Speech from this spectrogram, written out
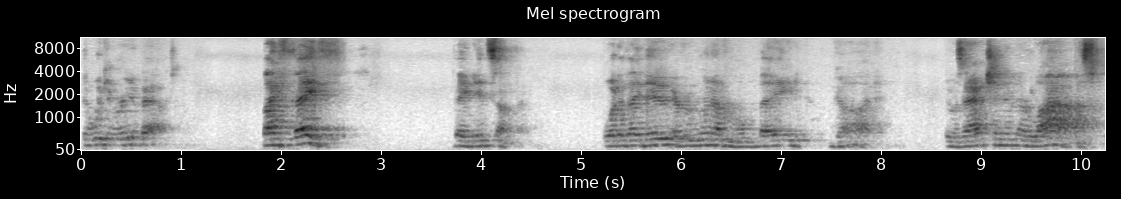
that we can read about? By faith, they did something. What did they do? Every one of them obeyed God. There was action in their lives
